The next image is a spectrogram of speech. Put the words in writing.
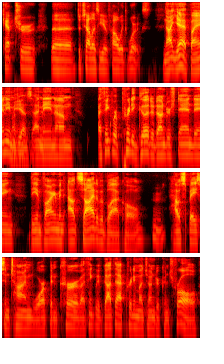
capture the totality of how it works. Not yet, by any Not means. Yet. I mean, um, I think we're pretty good at understanding the environment outside of a black hole, hmm. how space and time warp and curve. I think we've got that pretty much under control.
